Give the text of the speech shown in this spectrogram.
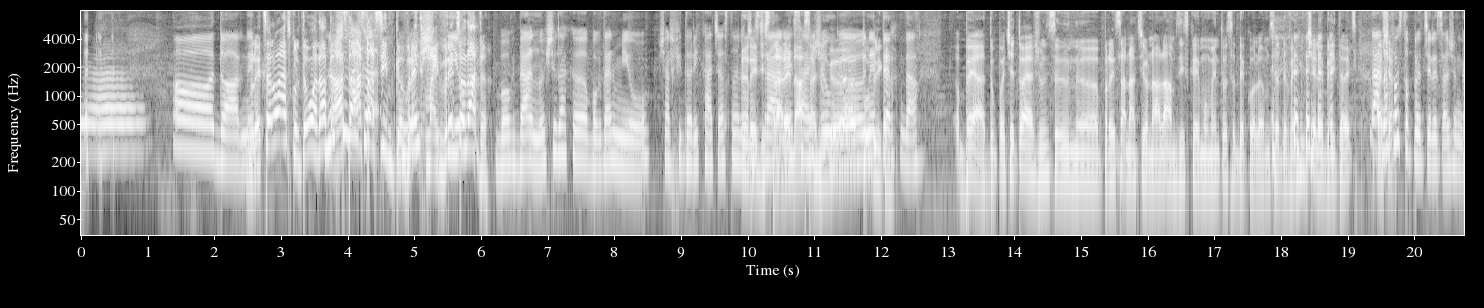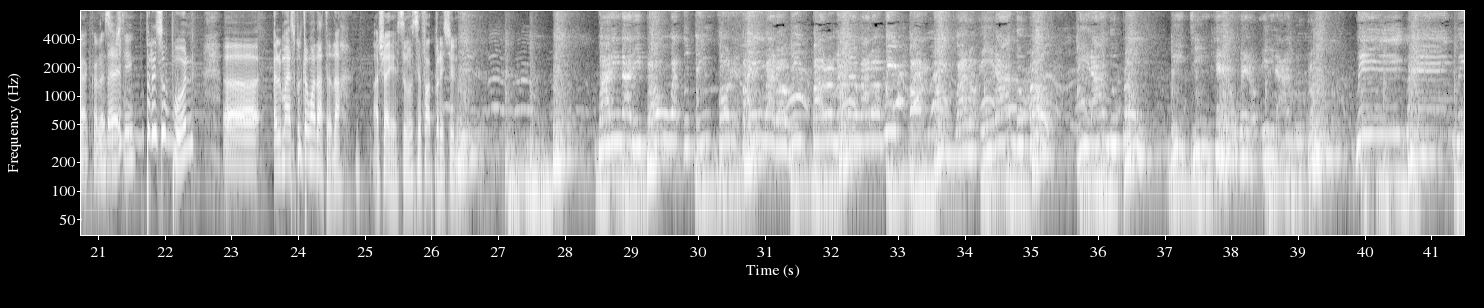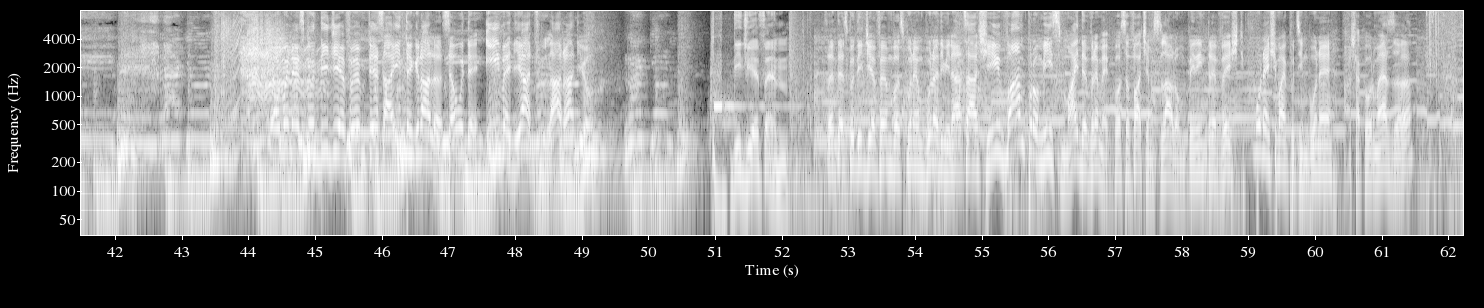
Oh, doamne. Vreți să-l mai ascultăm o dată? Nu știu Asta, dacă- asta simt, că nu vreți, mai vreți știu- o dată. Bogdan, nu știu dacă Bogdan Miu și-ar fi dorit ca această Înregistrare, înregistrare da, să să ajungă ajungă în publică. eter. Da. Bea, după ce tu ai ajuns în uh, presa națională, am zis că e momentul să decolăm, să devenim celebrități. Da, Așa. n-a fost o plăcere să ajung acolo, da, să știi. Presupun. Uh, îl mai ascultăm o dată, da. Așa e, să se fac presiuni. Guarinari pro, what to Rămâneți cu DGFM, piesa integrală se aude imediat la radio. DGFM sunteți cu DGFM, vă spunem bună dimineața și v-am promis mai devreme că o să facem slalom printre vești bune și mai puțin bune, așa că urmează...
